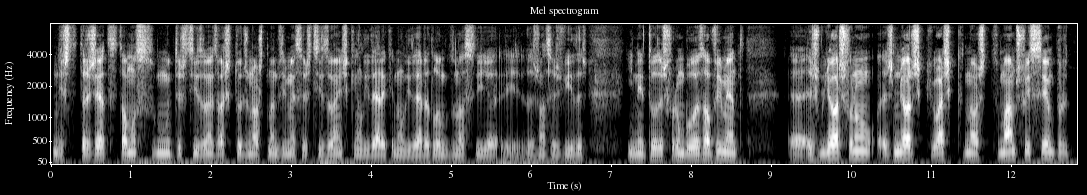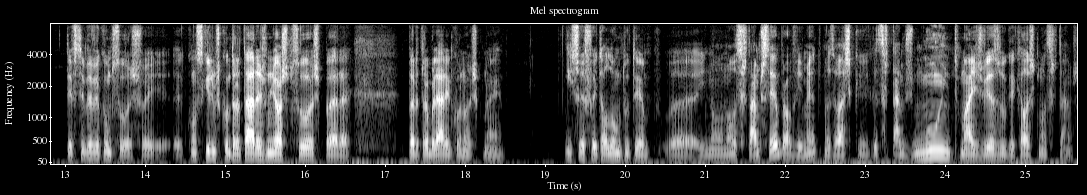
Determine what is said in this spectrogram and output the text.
neste trajeto tomam-se muitas decisões, acho que todos nós tomamos imensas decisões, quem lidera, quem não lidera, ao longo do nosso dia e das nossas vidas, e nem todas foram boas, obviamente. Eh, as melhores foram, as melhores que eu acho que nós tomamos foi sempre, teve sempre a ver com pessoas, foi eh, conseguirmos contratar as melhores pessoas para, para trabalharem connosco, não é? Isso foi feito ao longo do tempo uh, e não, não acertámos sempre, obviamente, mas eu acho que acertámos muito mais vezes do que aquelas que não acertámos.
